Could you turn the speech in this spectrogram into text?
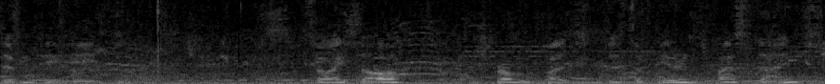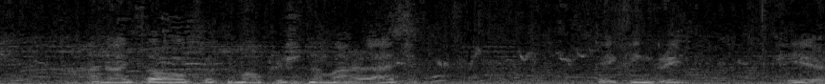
78. So I saw Prabhupada's disappearance pastimes and I saw also Tamal Krishna Maharaj taking great care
